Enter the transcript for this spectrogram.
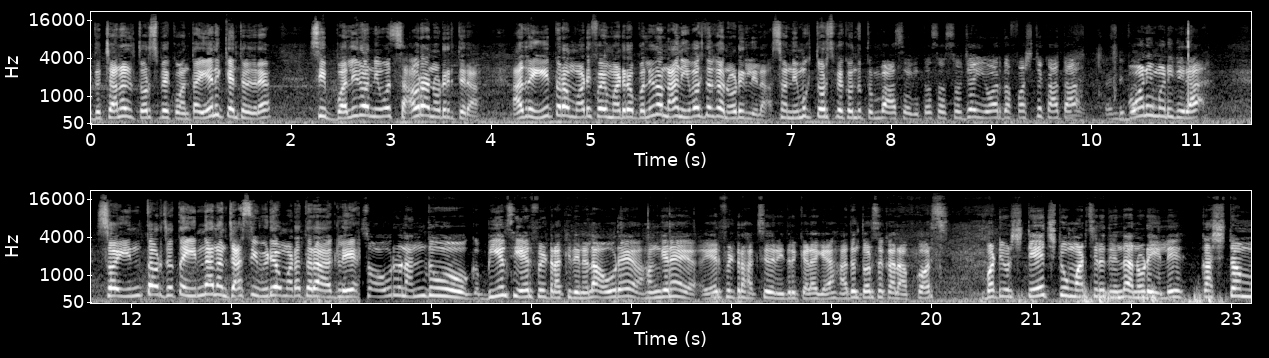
ಇದು ಚಾನಲ್ ತೋರಿಸ್ಬೇಕು ಅಂತ ಏನಕ್ಕೆ ಅಂತ ಹೇಳಿದ್ರೆ ಸಿ ಬಲಿರೋ ನೀವು ಸಾವಿರ ನೋಡಿರ್ತೀರಾ, ಆದರೆ ಈ ಥರ ಮಾಡಿಫೈ ಮಾಡಿರೋ ಬಲಿರೋ ನಾನು ಇವಾಗ ತನಕ ನೋಡಿರಲಿಲ್ಲ. ಸೊ ನಿಮಗೆ ತೋರಿಸ್ಬೇಕು ಅಂತ ತುಂಬ ಆಸೆ ಆಗಿತ್ತು. So Sujay you are the first ಖಾತ. ಬೋಣಿ ಮಾಡಿದ್ದೀರಾ ಸೊ ಇಂಥವ್ರ ಜೊತೆ ಇನ್ನ ನಾನು ಜಾಸ್ತಿ ವಿಡಿಯೋ ಮಾಡೋ ಥರ ಆಗಲಿ. ಸೊ ಅವರು ನಂದು B M C air filter ಹಾಕಿದ್ದೀನಲ್ಲ, ಅವರೇ ಹಾಗೇನೆ ಏರ್ ಫಿಲ್ಟರ್ ಹಾಕ್ಸಿದ್ರು ಇದ್ರ ಕೆಳಗೆ. ಅದನ್ನು ತೋರಿಸೋಕಲ್ಲ ಅಫ್ಕೋರ್ಸ್ ಬಟ್ ಇವ್ರು ಸ್ಟೇಜ್ ಟು ಮಾಡಿಸಿರೋದ್ರಿಂದ ನೋಡಿ ಇಲ್ಲಿ ಕಸ್ಟಮ್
